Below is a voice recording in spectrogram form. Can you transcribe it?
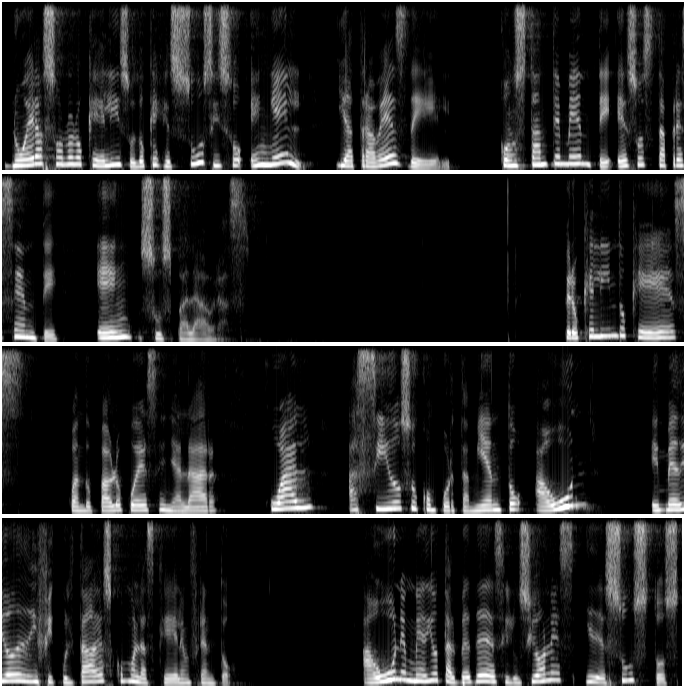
No era solo lo que él hizo, lo que Jesús hizo en él y a través de él. Constantemente eso está presente en sus palabras. Pero qué lindo que es cuando Pablo puede señalar cuál ha sido su comportamiento aún en medio de dificultades como las que él enfrentó. Aún en medio tal vez de desilusiones y de sustos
